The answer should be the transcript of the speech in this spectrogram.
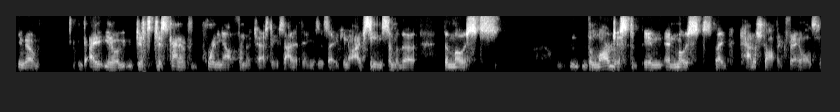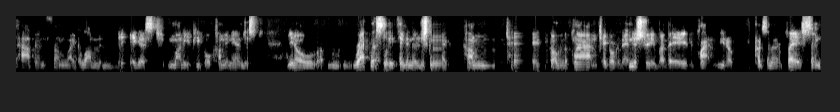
you know I, you know, just just kind of pointing out from the testing side of things, it's like, you know, I've seen some of the the most the largest in and most like catastrophic fails happen from like a lot of the biggest money people coming in just you know recklessly thinking they're just going to come take over the plant and take over the industry but they the plant you know puts them in their place. And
